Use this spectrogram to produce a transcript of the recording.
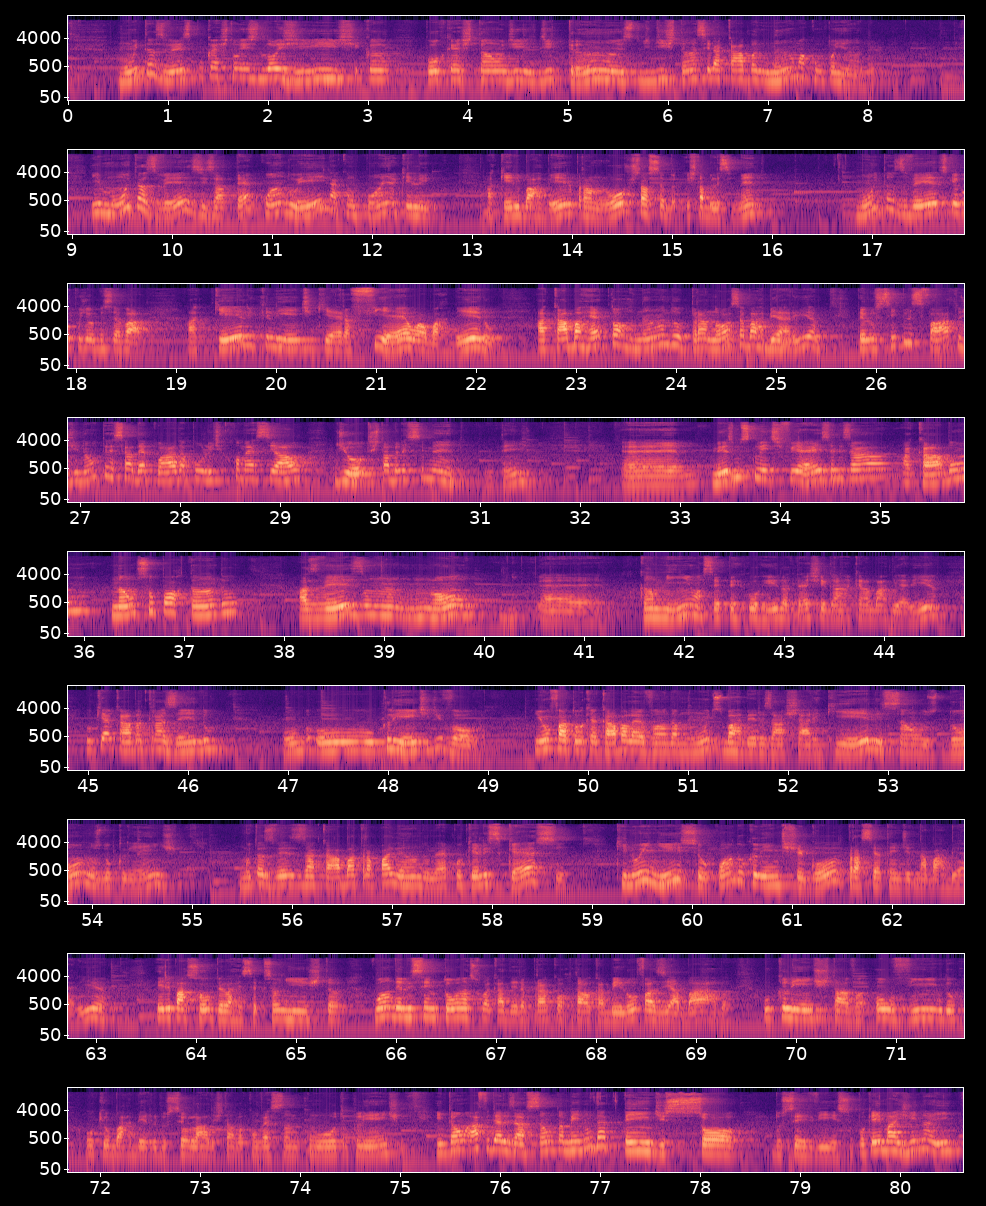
muitas vezes por questões logística, por questão de, de trânsito, de distância, ele acaba não acompanhando. E muitas vezes, até quando ele acompanha aquele, aquele barbeiro para um novo estabelecimento, muitas vezes o que eu pude observar? Aquele cliente que era fiel ao barbeiro acaba retornando para a nossa barbearia pelo simples fato de não ter se adequado à política comercial de outro estabelecimento, entende? É, mesmo os clientes fiéis, eles a, acabam não suportando, às vezes, um, um longo é, caminho a ser percorrido até chegar naquela barbearia, o que acaba trazendo o, o cliente de volta. E um fator que acaba levando a muitos barbeiros a acharem que eles são os donos do cliente, muitas vezes acaba atrapalhando, né? Porque ele esquece que no início, quando o cliente chegou para ser atendido na barbearia, ele passou pela recepcionista, quando ele sentou na sua cadeira para cortar o cabelo ou fazer a barba, o cliente estava ouvindo o que o barbeiro do seu lado estava conversando com outro cliente. Então, a fidelização também não depende só do serviço. Porque imagina aí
